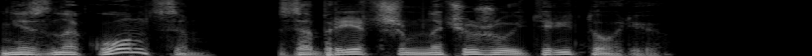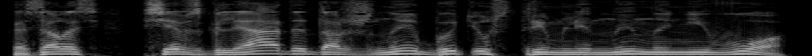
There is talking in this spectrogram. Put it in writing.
незнакомцем, забредшим на чужую территорию. Казалось, все взгляды должны быть устремлены на него,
